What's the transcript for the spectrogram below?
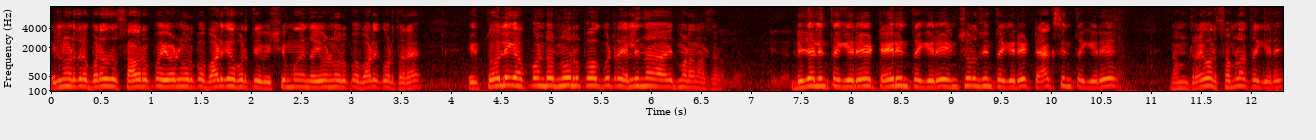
ಇಲ್ಲಿ ನೋಡಿದ್ರೆ ಬರೋದು ಸಾವಿರ ರೂಪಾಯಿ, ಏಳ್ನೂರು ರೂಪಾಯಿ ಬಾಡಿಗೆ ಬರ್ತೀವಿ. ಶಿವಮೊಗ್ಗದಿಂದ ಏಳ್ನೂರು ರೂಪಾಯಿ ಬಾಡಿಗೆ ಕೊಡ್ತಾರೆ. ಈಗ ಟೋಲಿಗೆ ಹಾಕ್ಕೊಂಡು ನೂರು ರೂಪಾಯಿ ಹೋಗ್ಬಿಟ್ರೆ ಎಲ್ಲಿಂದ ಇದು ಮಾಡೋಣ ಸರ್? ಡೀಸೆಲಿನ ತೆಗೀರಿ, ಟೈರಿನ ತೆಗೀರಿ, ಇನ್ಶೂರೆನ್ಸಿನ ತೆಗೀರಿ, ಟ್ಯಾಕ್ಸಿನ ತೆಗೀರಿ, ನಮ್ಮ ಡ್ರೈವರ್ ಸಂಬಳ ತೆಗೀರಿ,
